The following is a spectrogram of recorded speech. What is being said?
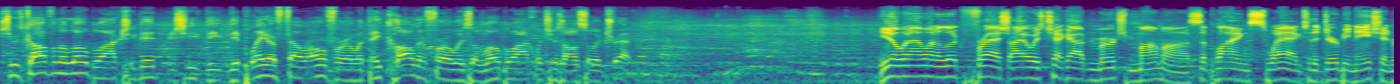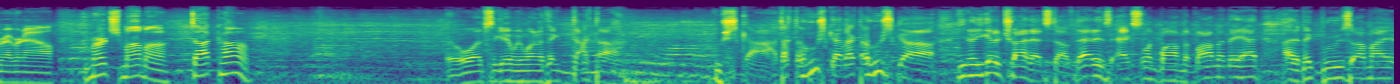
She was called for the low block. She did. She the, the player fell over her. What they called her for was a low block, which is also a trip. You know, when I want to look fresh, I always check out Merch Mama, supplying swag to the Derby Nation, Reverend Al. Merchmama.com. Once again, we want to thank Dr. Hauschka. Dr. Hauschka, Dr. Hauschka. You know, you got to try that stuff. That is excellent bomb. The bomb that they had, I had a big bruise on my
